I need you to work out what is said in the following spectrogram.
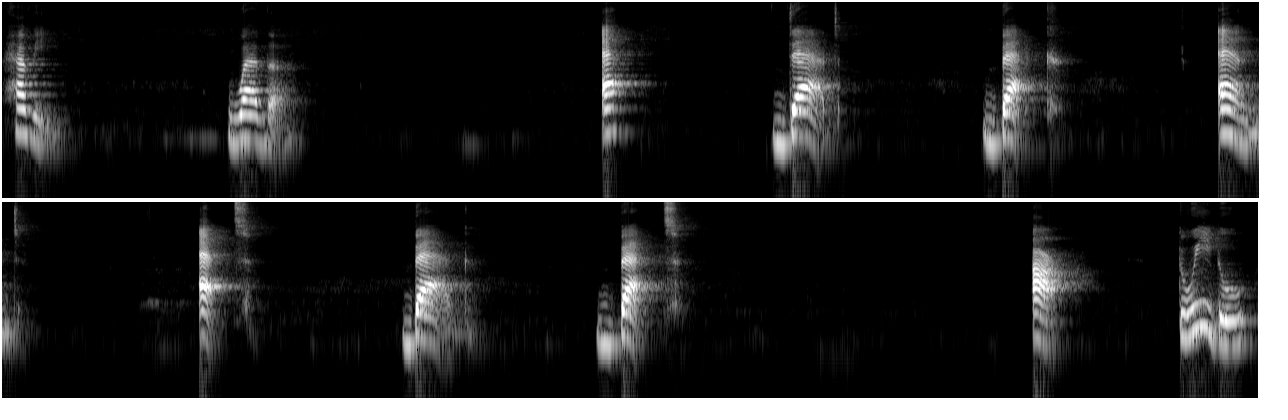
heavy weather dead, back, and, at, bag, bat。二，读一读，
